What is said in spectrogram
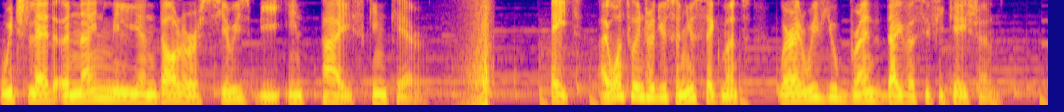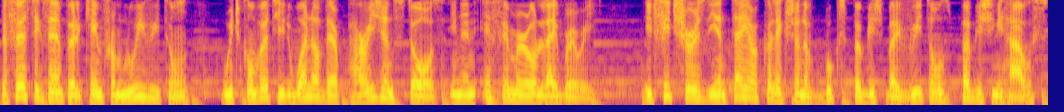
which led a $9 million Series B in Pai Skincare. 8. I want to introduce a new segment where I review brand diversification. The first example came from Louis Vuitton, which converted one of their Parisian stores in an ephemeral library. It features the entire collection of books published by Vuitton's publishing house,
